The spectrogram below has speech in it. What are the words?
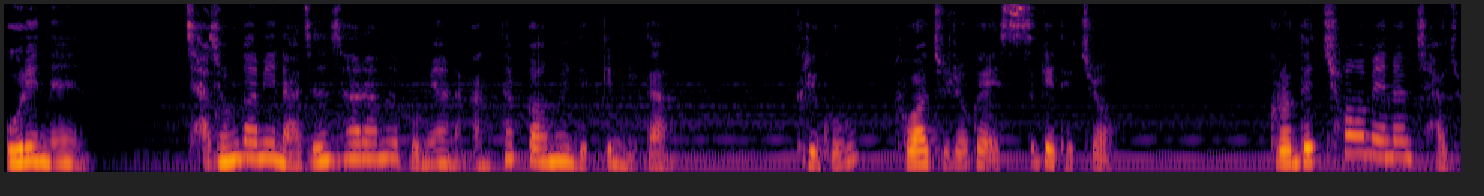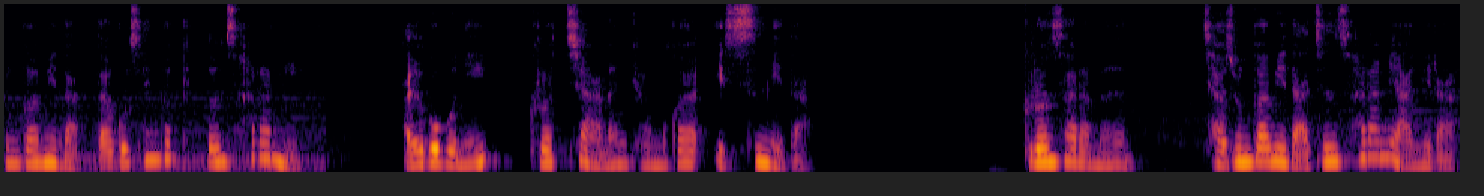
우리는 자존감이 낮은 사람을 보면 안타까움을 느낍니다. 그리고 도와주려고 애쓰게 되죠. 그런데 처음에는 자존감이 낮다고 생각했던 사람이 알고 보니 그렇지 않은 경우가 있습니다. 그런 사람은 자존감이 낮은 사람이 아니라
